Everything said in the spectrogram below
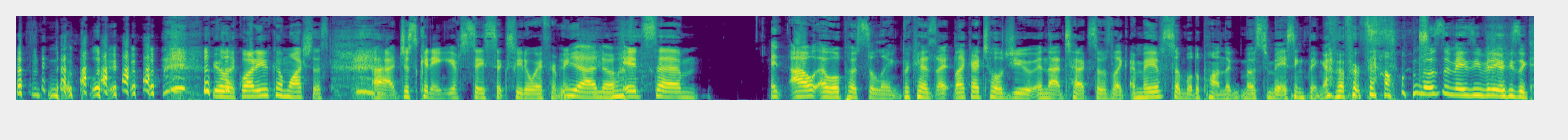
have no clue." You're like, why do you come watch this? Uh, just kidding. You have to stay six feet away from me. yeah, I know. It's um. I'll, I will post a link because, I, like I told you in that text, I was like, I may have stumbled upon the most amazing thing I've ever found. Most amazing video. He's like,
